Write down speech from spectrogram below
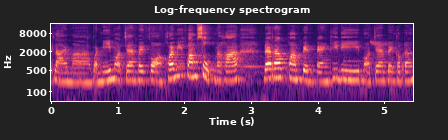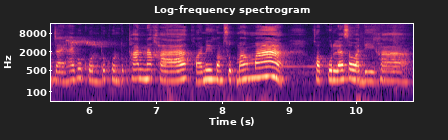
ดไลน์มา วันนี้หมอแจนไปก่อนขอให้มีความสุขนะคะ ได้รับความเปลี่ยนแปลงที่ดี หมอแจนเป็นกำลังใจให้ผู้คนทุกคนทุกท่านนะคะ ขอให้มีความสุขมากๆ ขอบคุณและสวัสดีค่ะ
